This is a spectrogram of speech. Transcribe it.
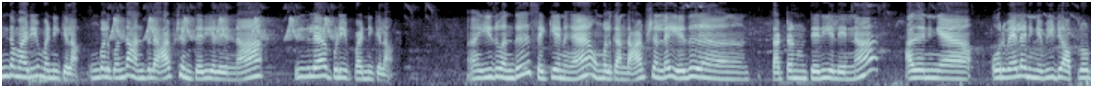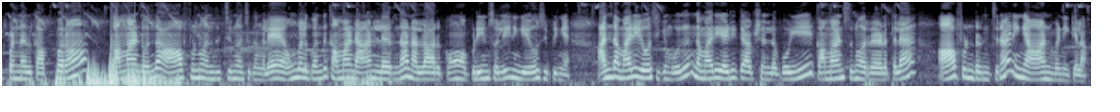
இந்த மாதிரியும் பண்ணிக்கலாம். உங்களுக்கு வந்து அதில் ஆப்ஷன் தெரியலைன்னா இதில் இப்படி பண்ணிக்கலாம். இது வந்து செகண்டுங்க. உங்களுக்கு அந்த ஆப்ஷனில் எது தட்டணும் தட்டணும்னு தெரியலைன்னா அது நீங்கள் ஒருவேளை நீங்கள் வீடியோ அப்லோட் பண்ணதுக்கு அப்புறம் கமாண்ட் வந்து ஆஃப்னு வந்துச்சுன்னு வச்சுக்கோங்களேன். உங்களுக்கு வந்து கமாண்ட் ஆனில் இருந்தால் நல்லாயிருக்கும் அப்படின்னு சொல்லி நீங்கள் யோசிப்பீங்க. அந்த மாதிரி யோசிக்கும்போது இந்த மாதிரி எடிட் ஆப்ஷனில் போய் கமாண்ட்ஸ்னு வர்ற இடத்துல ஆஃப்னு இருந்துச்சுன்னா நீங்கள் ஆன் பண்ணிக்கலாம்.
